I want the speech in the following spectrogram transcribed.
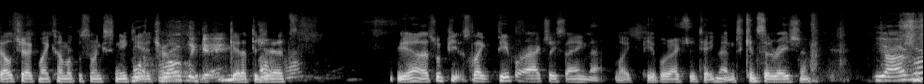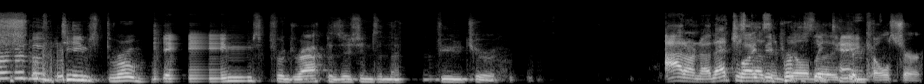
Belichick might come up with something sneaky to try to the game? get at the oh. Jets. Yeah, that's what pe- it's like. People are actually saying that. Like people are actually taking that into consideration. Yeah, I've heard of teams throw games for draft positions in the future. I don't know. That just Like, doesn't build purposely a good culture.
